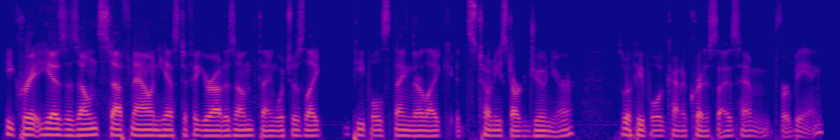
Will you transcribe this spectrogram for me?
He create he has his own stuff now and he has to figure out his own thing, which is like people's thing. They're like it's Tony Stark Jr. Is what people would kind of criticize him for being.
